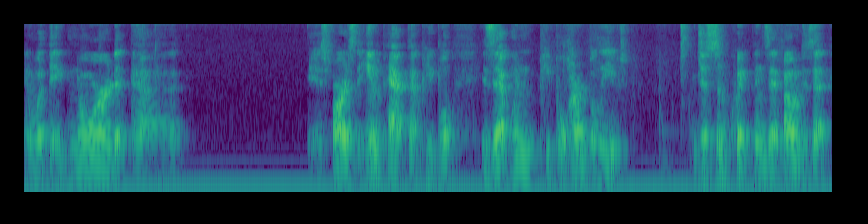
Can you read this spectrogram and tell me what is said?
and what they ignored uh, as far as the impact on people is that when people aren't believed, just some quick things I found is that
